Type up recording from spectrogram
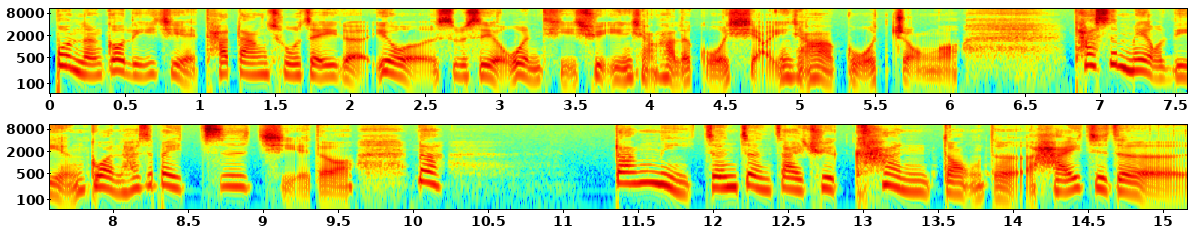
不能够理解他当初这一个幼儿是不是有问题，去影响他的国小，影响他的国中哦，他是没有连贯，他是被肢解的哦，那。当你真正再去看懂的孩子的，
